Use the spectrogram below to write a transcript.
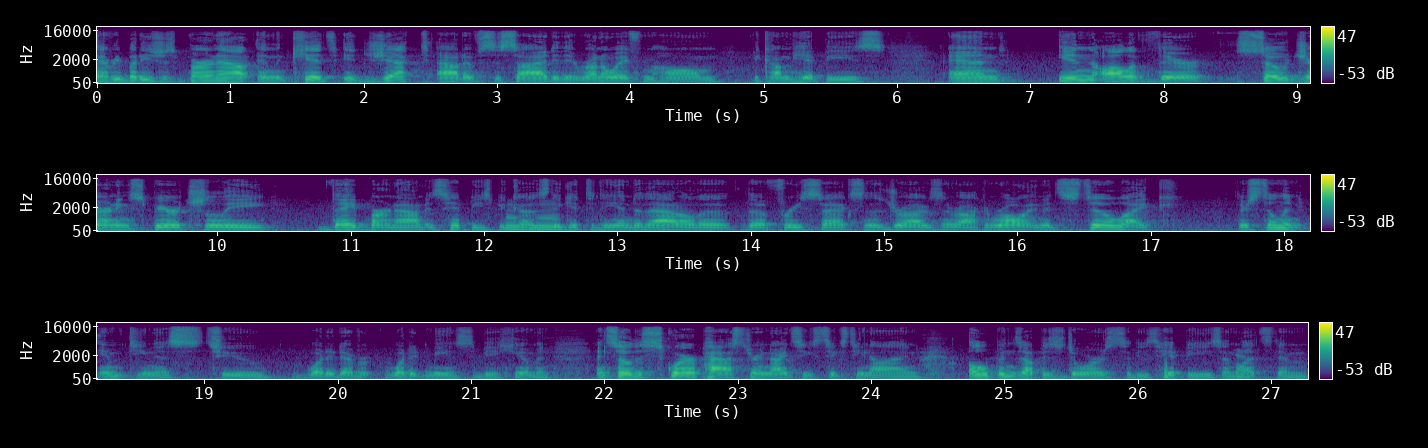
everybody's just burnt out, and the kids eject out of society. They run away from home, become hippies. And in all of their sojourning spiritually, they burn out as hippies because mm -hmm. they get to the end of that, all the, the free sex and the drugs and the rock and roll, and it's still like there's still an emptiness to what it ever what it means to be a human. And so the square pastor in 1969 opens up his doors to these hippies and yeah. lets them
